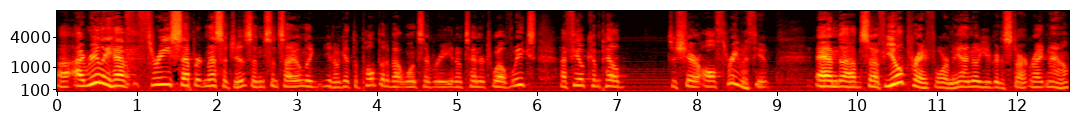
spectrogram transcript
uh, I really have three separate messages, and since I only you know get the pulpit about once every you know 10 or 12 weeks, I feel compelled to share all three with you. And uh, so if you'll pray for me, I know you're going to start right now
